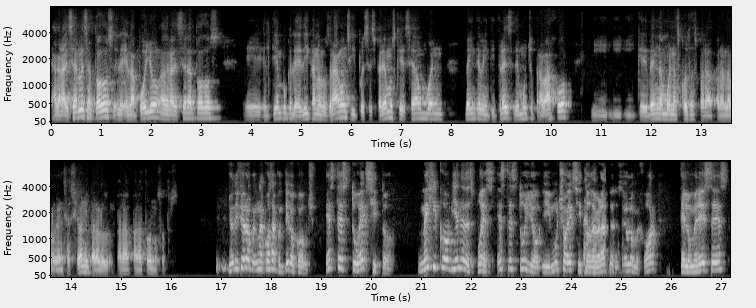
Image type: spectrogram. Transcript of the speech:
agradecerles a todos el, apoyo, agradecer a todos el tiempo que le dedican a los Dragons y pues esperemos que sea un buen 2023 de mucho trabajo. Y, que vengan buenas cosas para, la organización y para, para, para todos nosotros. Yo difiero con una cosa contigo, coach. Este es tu éxito. México viene después. Este es tuyo y mucho éxito. De verdad te deseo lo mejor. Te lo mereces.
